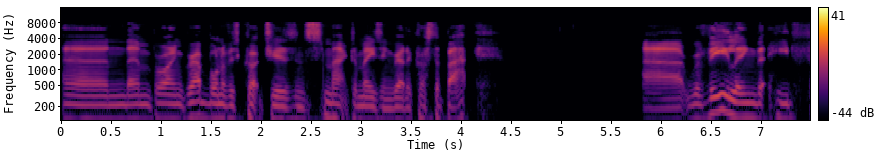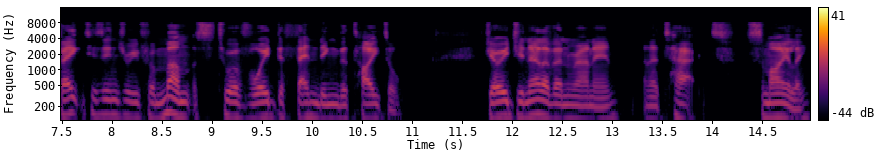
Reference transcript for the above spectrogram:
And then Brian grabbed one of his crutches and smacked Amazing Red across the back, uh, revealing that he'd faked his injury for months to avoid defending the title. Joey Janela then ran in and attacked Smiley.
